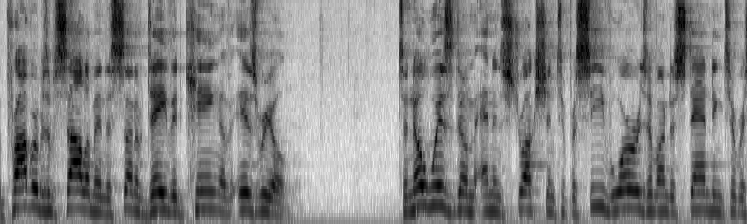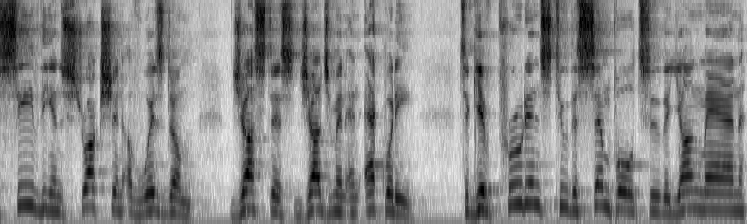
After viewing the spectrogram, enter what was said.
The Proverbs of Solomon, the son of David, king of Israel. To know wisdom and instruction, to perceive words of understanding, to receive the instruction of wisdom, justice, judgment, and equity, to give prudence to the simple, to the young man,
